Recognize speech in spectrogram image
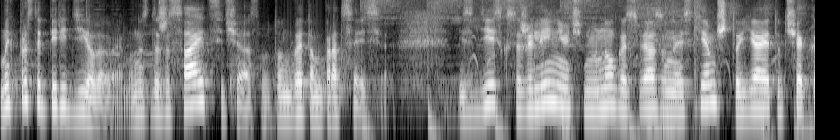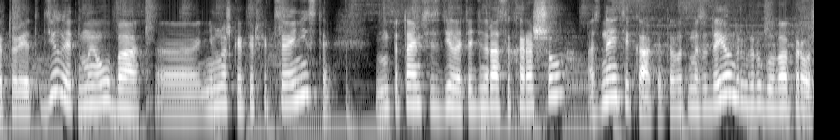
Мы их просто переделываем. У нас даже сайт сейчас, вот он в этом процессе. И здесь, к сожалению, очень много связано с тем, что я и тот человек, который это делает, мы оба э, немножко перфекционисты. Мы пытаемся сделать один раз и хорошо. А знаете как? Это вот мы задаем друг другу вопрос,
